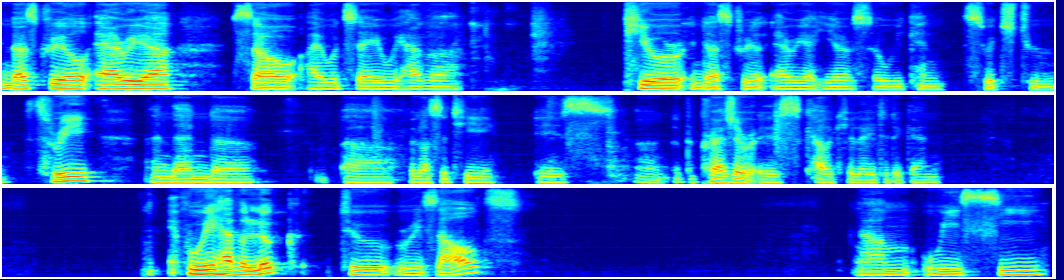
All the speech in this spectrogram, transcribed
industrial area. So I would say we have a pure industrial area here so we can switch to 3 and then the uh, velocity is, uh, the pressure is calculated again. If we have a look to results, um, we see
